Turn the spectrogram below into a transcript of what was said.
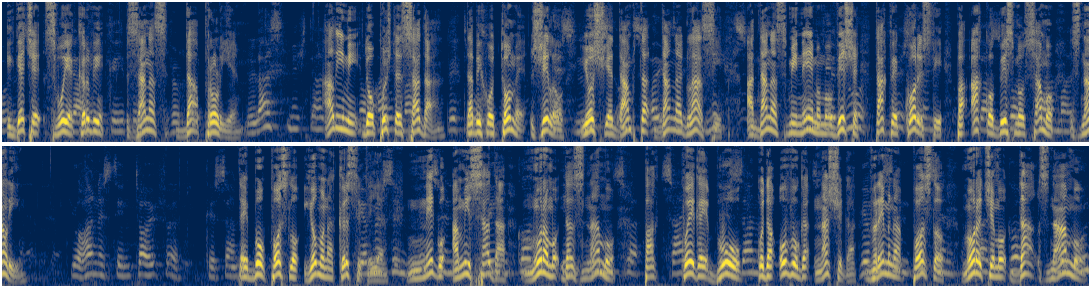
i gdje će svoje krvi za nas da prolije. Ali mi dopušte sada da bih o tome želo još jedanpta da naglasi, a danas mi nemamo više takve koristi, pa ako bismo samo znali da je Bog poslao Jovana krstitelja, nego, a mi sada moramo da znamo pa kojega je Bog kod ovoga našega vremena poslao, morat ćemo da znamo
